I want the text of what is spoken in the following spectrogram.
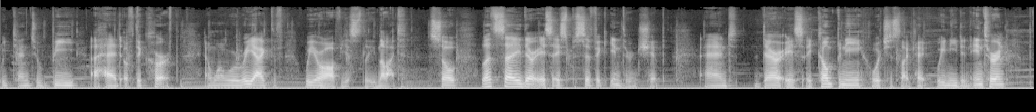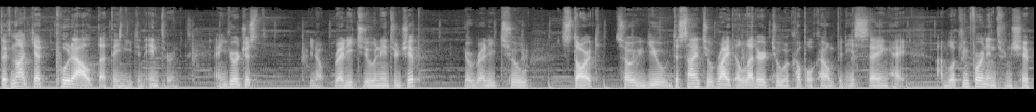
we tend to be ahead of the curve. And when we're reactive, we are obviously not. So let's say there is a specific internship and there is a company which is like, hey, we need an intern, but they've not yet put out that they need an intern. And you're just, you know, ready to do an internship. You're ready to start. So you decide to write a letter to a couple companies saying, hey, I'm looking for an internship.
